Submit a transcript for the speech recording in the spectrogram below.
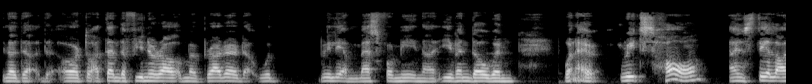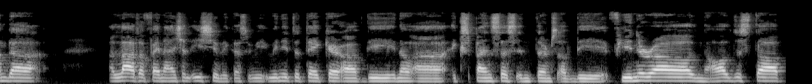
you know, the, the or to attend the funeral of my brother, that would really a mess for me. You know, even though when when I reach home, I'm still on the a lot of financial issue because we, we need to take care of the you know uh, expenses in terms of the funeral and all the stuff.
